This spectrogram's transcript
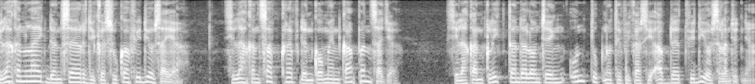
Silahkan like dan share jika suka video saya. Silahkan subscribe dan komen kapan saja. Silahkan klik tanda lonceng untuk notifikasi update video selanjutnya.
